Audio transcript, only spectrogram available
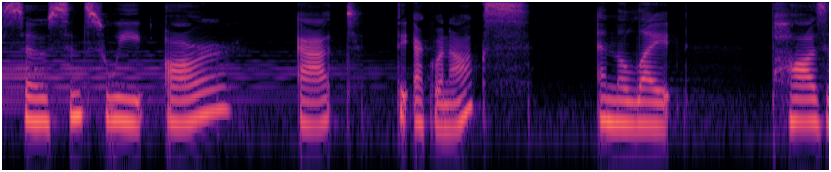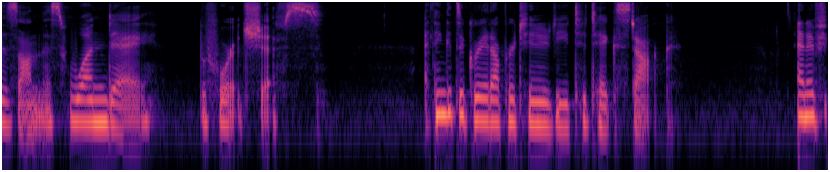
So, since we are at the equinox and the light pauses on this one day before it shifts, I think it's a great opportunity to take stock. And if,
